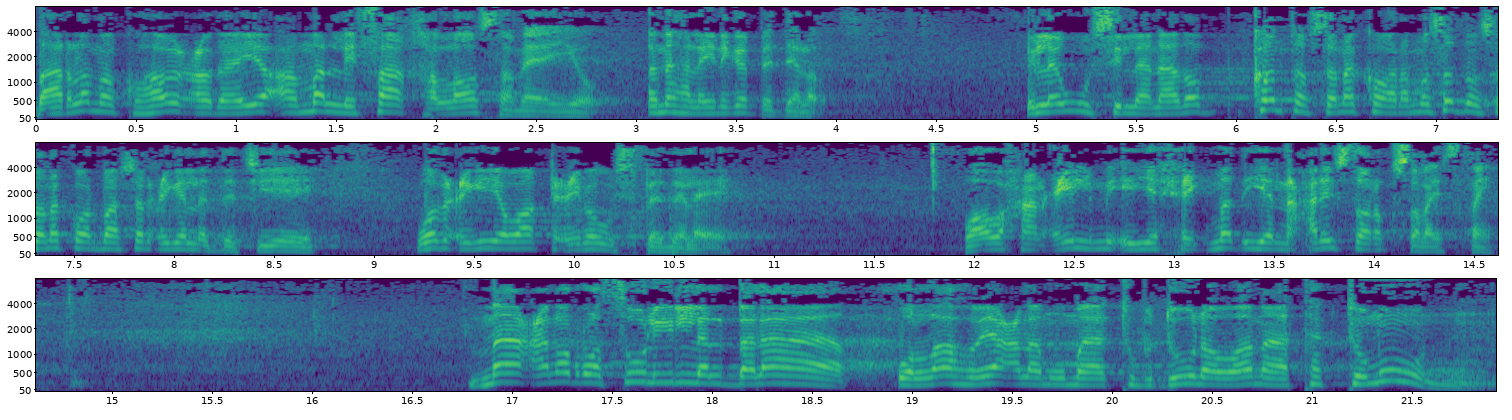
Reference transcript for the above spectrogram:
baarlamanku ha u codeeyo ama lifaaq ha loo sameeyo ama ha laynaga bedelo ilaa wuu silanaado konton sano ka hor ama soddon sano ka hor baa sharciga la dejiye wadcigii iyo waaqiciba wuu isbedele waa waxaan cilmi iyo xikmad iyo naxariistoona ku salaysnayn maa cala arasuuli ila albalaaq. Wallaahu yaclamu maa tubduuna wamaa taktumuun.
